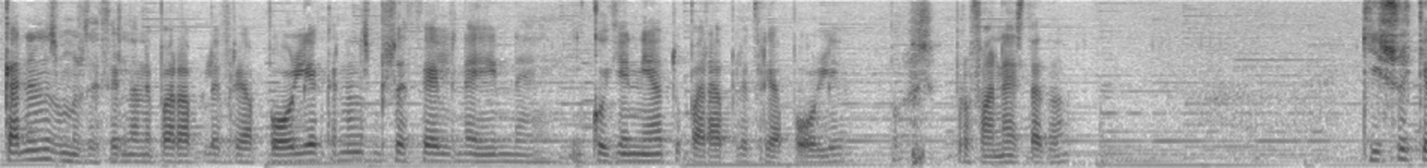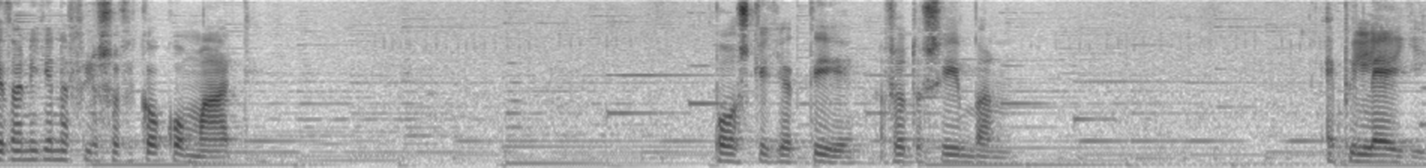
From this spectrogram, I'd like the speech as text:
Κανένας μας δεν θέλει να είναι παράπλευρη απώλεια, κανένας μας δεν θέλει να είναι η οικογένειά του παράπλευρη απώλεια, προφανέστατα. Και ίσως και εδώ ανοίγει ένα φιλοσοφικό κομμάτι. Πώς και γιατί αυτό το σύμπαν επιλέγει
